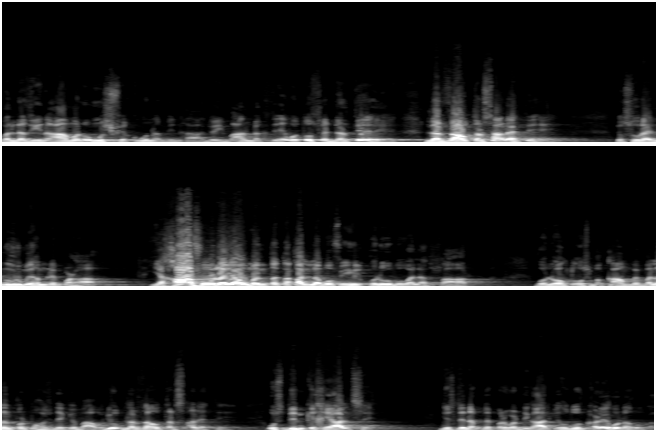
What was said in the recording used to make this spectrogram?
وہ لذین آمن و مشفقون منہا، جو ایمان رکھتے ہیں وہ تو اس سے ڈرتے ہیں، لرزاں و ترساں رہتے ہیں۔ جو سورہ نور میں ہم نے پڑھا، یخافون یومن تتقلب فیہ القلوب والابصار۔ وہ لوگ تو اس مقام میں بلند پر پہنچنے کے باوجود لرزاں و ترساں رہتے ہیں، اس دن کے خیال سے۔ جس دن اپنے پروردگار کے حضور کھڑے ہونا ہوگا۔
